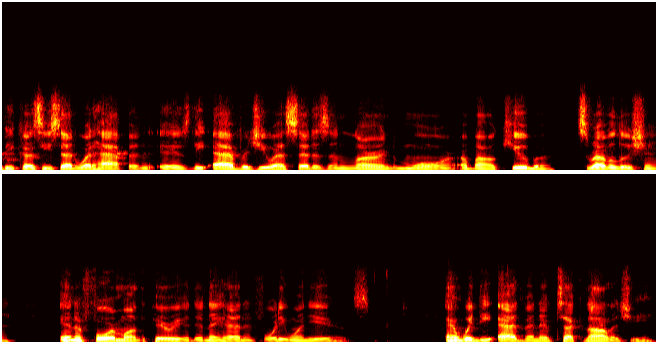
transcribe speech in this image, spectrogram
because he said what happened is the average US citizen learned more about Cuba's revolution in a four month period than they had in 41 years. And with the advent of technology,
